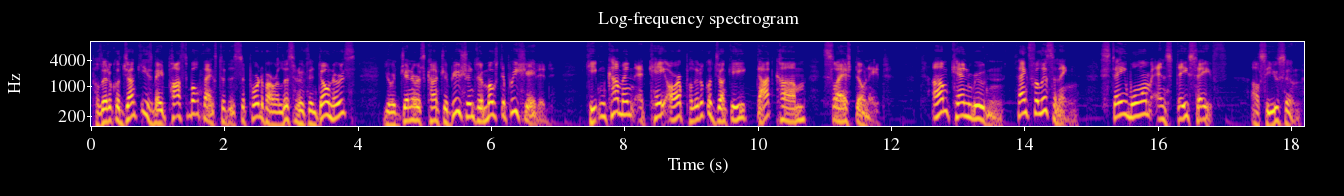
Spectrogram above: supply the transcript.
Political Junkie is made possible thanks to the support of our listeners and donors. Your generous contributions are most appreciated. Keep them coming at krpoliticaljunkie.com slash donate. I'm Ken Rudin. Thanks for listening. Stay warm and stay safe. I'll see you soon.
